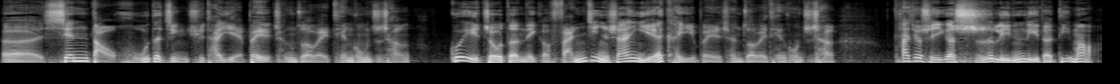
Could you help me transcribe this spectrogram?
呃仙岛湖的景区，它也被称作为天空之城。贵州的那个梵净山也可以被称作为天空之城，它就是一个石林里的地貌。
